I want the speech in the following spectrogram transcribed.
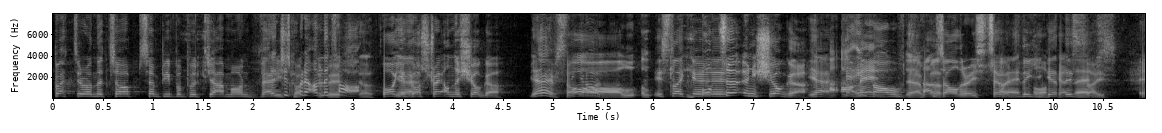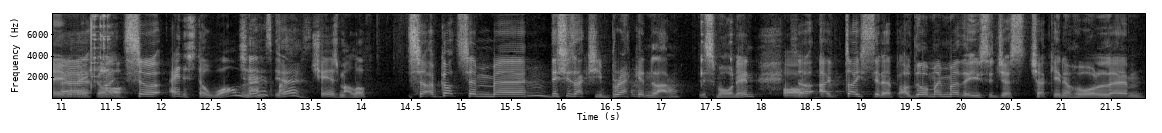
butter on the top. Some people put jam on. Very so just put it on the top? Or you yeah. go straight on the sugar. Yeah, stick it Oh, on. it's like a butter and sugar. Yeah. I- I'm Get in. involved. Yeah, That's well, all there is to how it. I think you Look get at this size? Here Uh, we go. so- hey, they're still warm, man. Cheers, Yeah. Cheers, my love. So I've got some. Uh, This is actually Brecon lamb this morning. Oh. So I've diced it up. Although my mother used to just chuck in a whole um,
